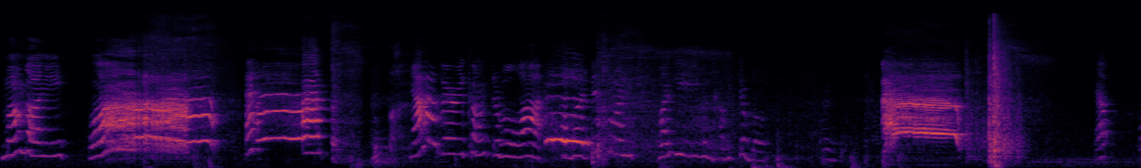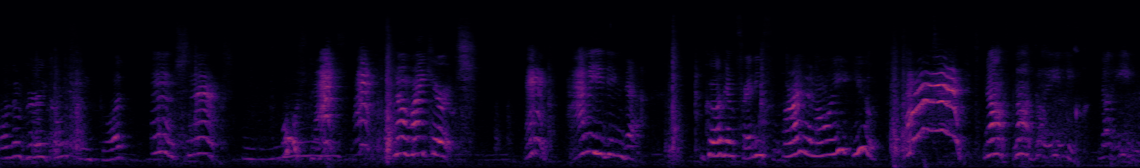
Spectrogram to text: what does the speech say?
Come on, Bonnie. Ah! Ah! Not a very comfortable lot, but this one might be even comfortable. Ah! Yep, wasn't very comfy, but. Mmm, snacks. Oh, snacks! No, my carrots. Mm, I'm eating the golden Freddy food. Fine, then I'll eat you. Ah! No, no, don't eat me. Don't eat me.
